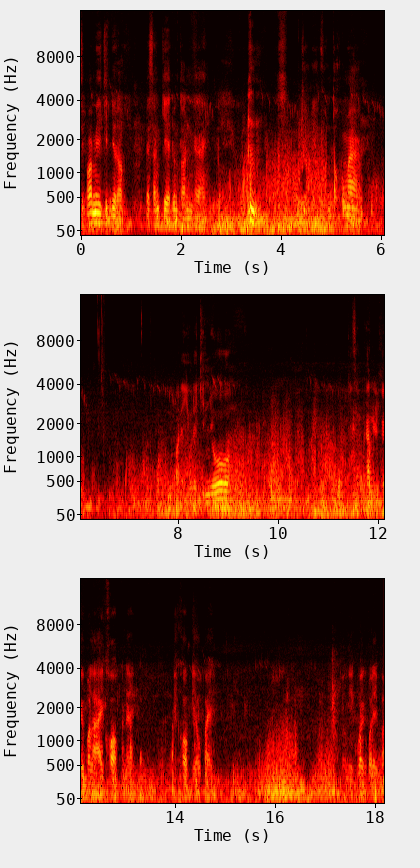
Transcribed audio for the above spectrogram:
สิพ่อมีกินอยู่หรอก ไปสังเกตดูตอนก็ได้ช่วงฝนตกมากพอได้อยู่ได้กินอยู่สำคัญคือบ่หลายขอบมันได้มีขอบเดียวไปช่วงนี้กล้วยก็บ่ได้ไป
